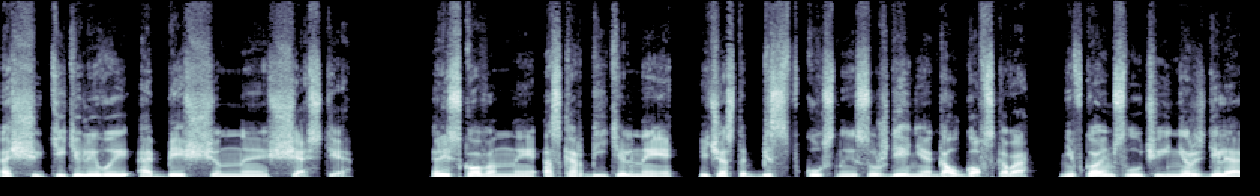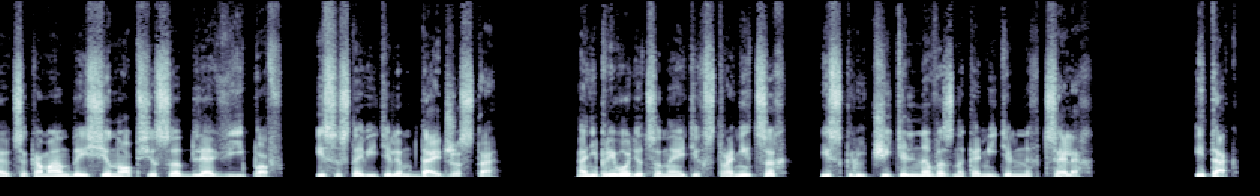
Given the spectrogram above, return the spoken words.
ощутите ли вы обещанное счастье. Рискованные, оскорбительные и часто безвкусные суждения Голговского ни в коем случае не разделяются командой синопсиса для ВИПов и составителем дайджеста. Они приводятся на этих страницах исключительно в ознакомительных целях. Итак,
